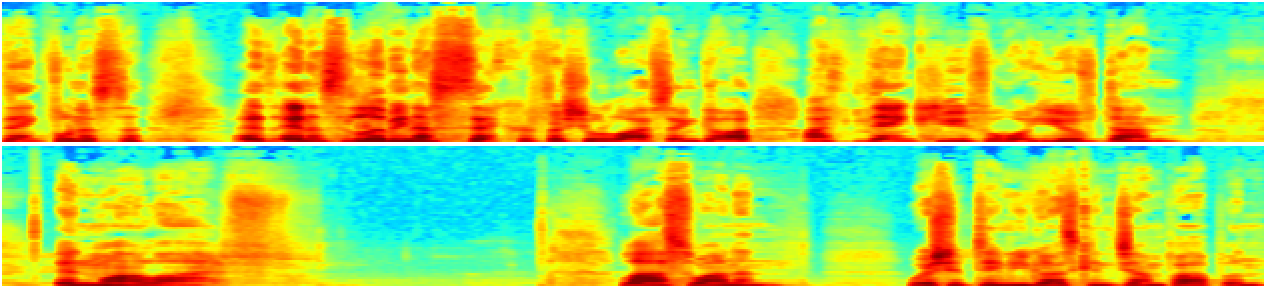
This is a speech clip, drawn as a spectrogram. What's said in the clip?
thankfulness. Uh, and it's living a sacrificial life, saying, God, I thank you for what you've done in my life. Last one, and worship team, you guys can jump up and.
